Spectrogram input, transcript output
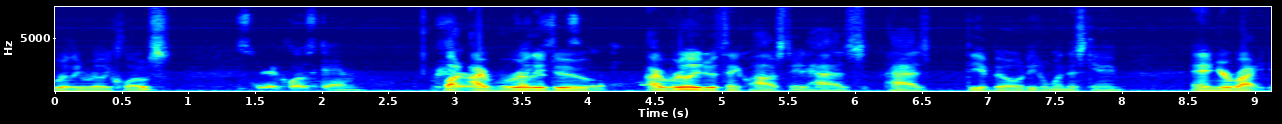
really, really close. It's gonna be a close game. But sure. I really is do, I really do think Ohio State has has the ability to win this game. And you're right.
